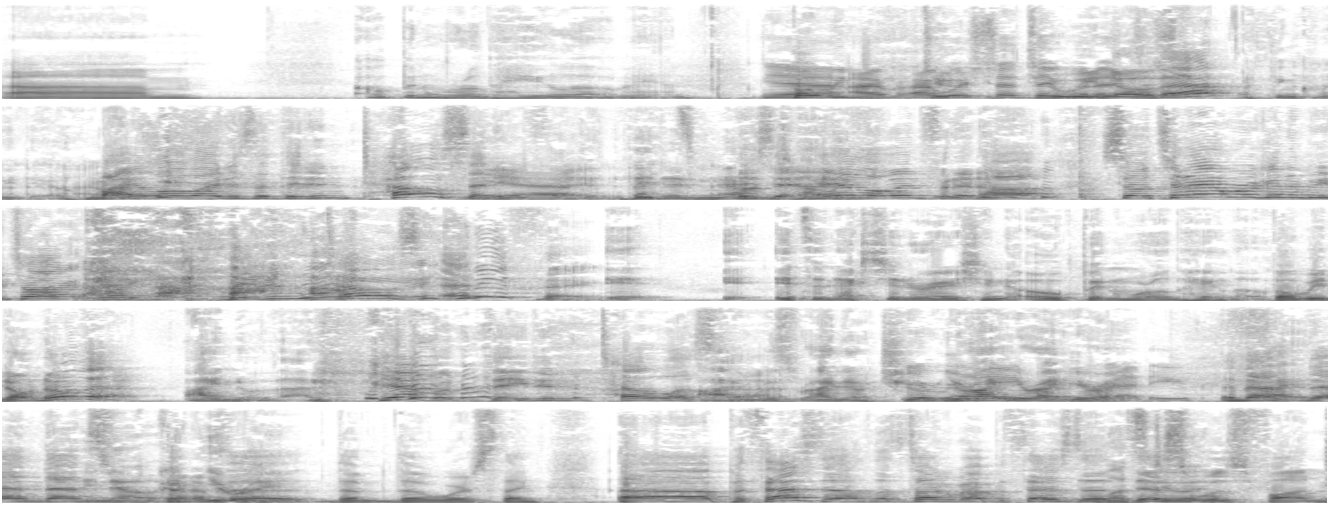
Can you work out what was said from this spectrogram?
Um, Open world Halo, man. yeah, But we- I, I do- wish that they do we would know that? I think we do. My low light is that they didn't tell us anything. Yeah. They didn't. They I'm said telling Halo Infinite, huh? So today we're going to be talking like they didn't tell us anything. It, it, it's a next generation open world Halo. but we don't know that. I know that. Yeah, but they didn't tell us I that. was. I know. True. You're You're, right. right, You're right. You're you're right. And that, I- then that's know, kind of the, right. the, the worst thing. Uh, Bethesda. Let's talk about Bethesda. Let's this do it. was fun.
